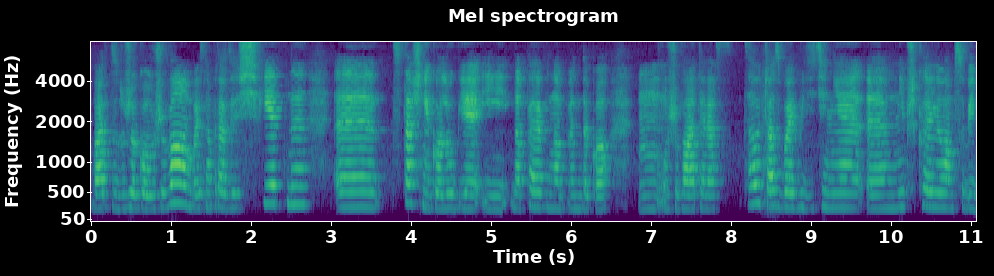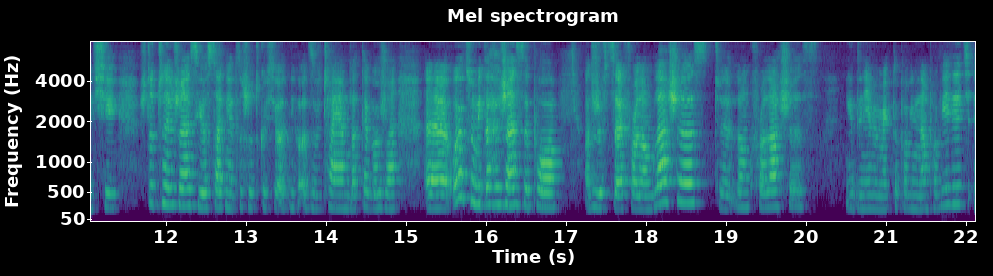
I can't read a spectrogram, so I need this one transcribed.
bardzo dużo go używałam, bo jest naprawdę świetny, e, strasznie go lubię i na pewno będę go mm, używała teraz cały czas, bo jak widzicie nie, e, nie przykleiłam sobie dzisiaj sztucznych rzęs i ostatnio troszeczkę się od nich odzwyczajam, dlatego że e, urosły mi trochę rzęsy po odżywce For Long Lashes, czy Long for Lashes, nigdy nie wiem jak to powinnam powiedzieć.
